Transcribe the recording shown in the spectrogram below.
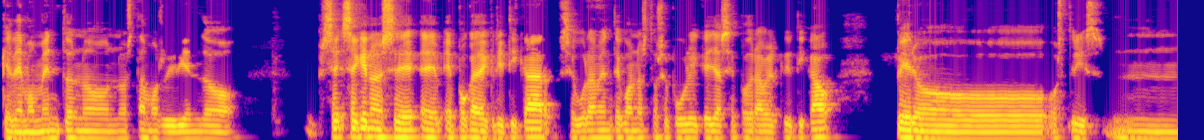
que de momento no, estamos viviendo. Sé, sé, que no es eh, época de criticar, seguramente cuando esto se publique ya se podrá haber criticado, pero, ostris, mm,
